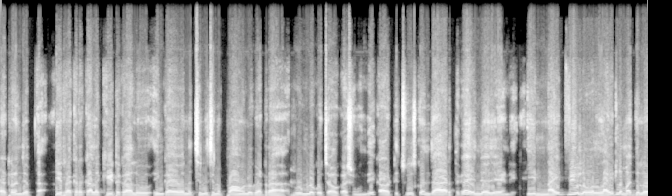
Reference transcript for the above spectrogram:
బెటర్ అని చెప్తా. ఈ రకరకాల కీటకాలు ఇంకా ఏమైనా చిన్న చిన్న పాములు గట్రా రూమ్లోకి వచ్చే అవకాశం ఉంది. కాబట్టి చూసుకొని జాగ్రత్తగా ఎంజాయ్ చేయండి. ఈ నైట్ వ్యూ లో లైట్ల మధ్యలో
